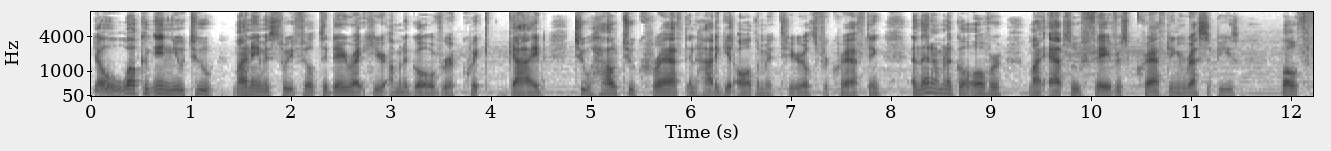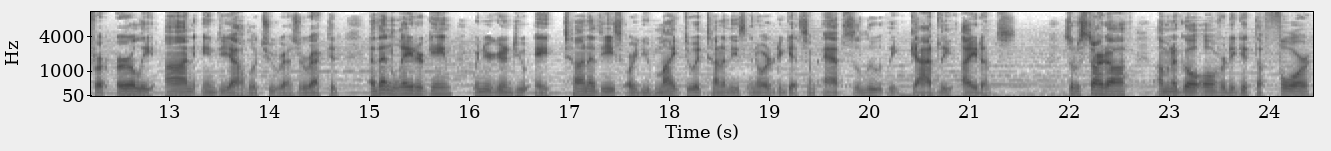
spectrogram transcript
Yo, welcome in YouTube. My name is Sweet Phil. Today right here, I'm going to go over a quick guide to how to craft and how to get all the materials for crafting. And then I'm going to go over my absolute favorite crafting recipes, both for early on in Diablo 2 Resurrected, and then later game when you're going to do a ton of these, or you might do a ton of these in order to get some absolutely godly items. So to start off, I'm going to go over to get the four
